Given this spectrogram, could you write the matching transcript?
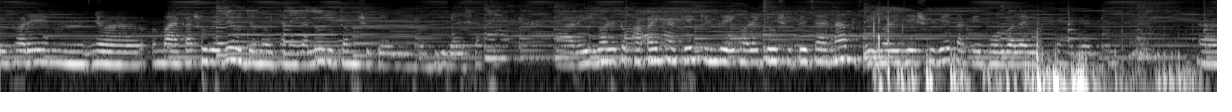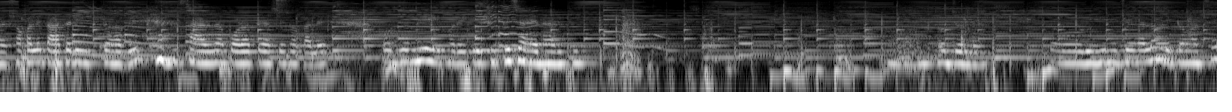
এই ঘরে মা একা শুবে যে, ওর জন্য ওইখানে গেল, রিতম শুতে দিদিভাইয়ের সাথে। আর এই ঘরে তো ফাঁকাই থাকে, কিন্তু এই ঘরে কেউ শুতে চায় না। এই ঘরে যে শুবে, তাকে ভোরবেলায় উঠতে হবে আর কি। সকালে তাড়াতাড়ি উঠতে হবে। স্যাররা পড়াতে আসে সকালে। ওর জন্যই এই ঘরে কেউ শুতে চায় না আর কি। ওর জন্যই তো রুগী নিচে গেল, রিতম আছে।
